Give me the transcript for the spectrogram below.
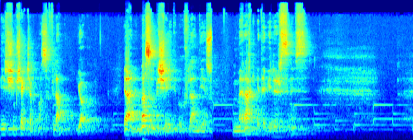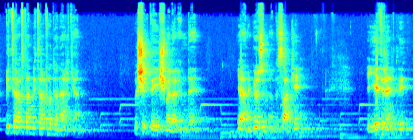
bir şimşek çakması falan yok. Yani nasıl bir şeydi bu falan diye merak edebilirsiniz. Bir taraftan bir tarafa dönerken ışık değişmelerinde yani gözümün önünde sanki yedi renkli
